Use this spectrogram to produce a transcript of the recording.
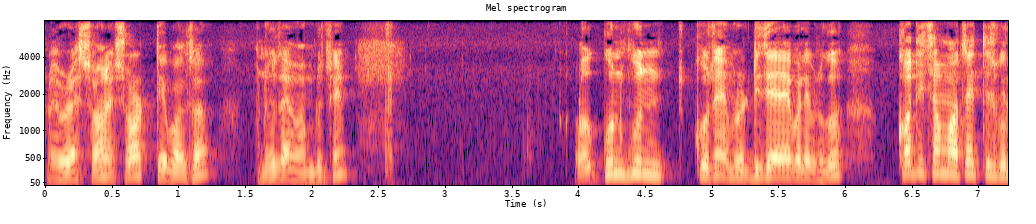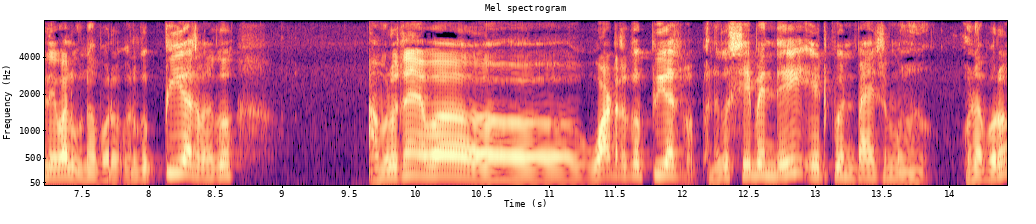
र एउटा सर्ट टेबल छ। भनेको चाहिँ हाम्रो चाहिँ कुन कुनको चाहिँ हाम्रो डिजाइरेबल भनेको कतिसम्म चाहिँ त्यसको लेभल हुनु पऱ्यो भनेको पिएच भनेको हाम्रो चाहिँ अब वाटरको पिएच भनेको सेभेनदेखि एट पोइन्ट फाइभसम्म हुनु पऱ्यो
